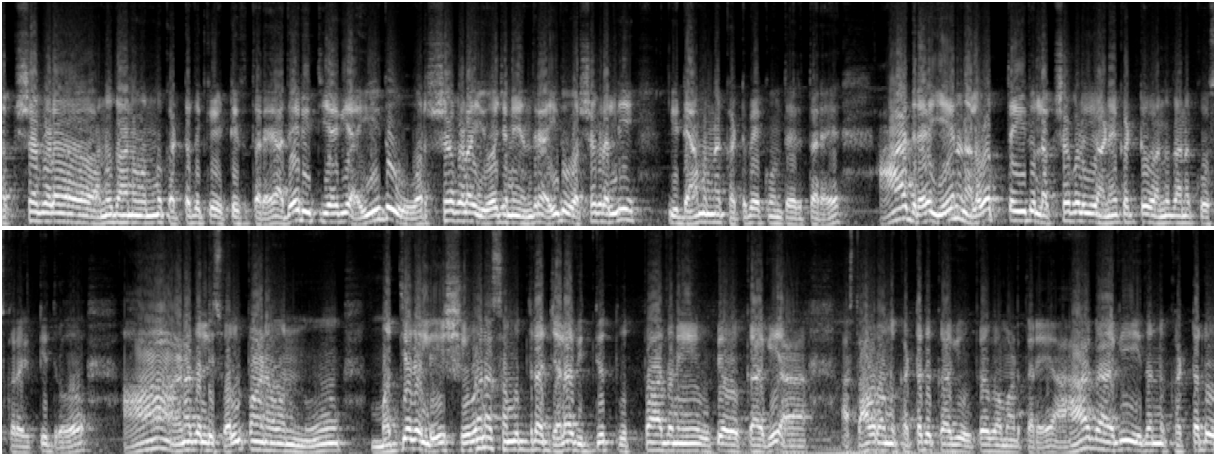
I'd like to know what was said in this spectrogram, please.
ಲಕ್ಷಗಳ ಅನುದಾನವನ್ನು ಕಟ್ಟೋದಕ್ಕೆ ಇಟ್ಟಿರ್ತಾರೆ. ಅದೇ ರೀತಿಯಾಗಿ ಐದು ವರ್ಷಗಳ ಯೋಜನೆ ಅಂದರೆ ಐದು ವರ್ಷಗಳಲ್ಲಿ ಈ ಡ್ಯಾಮನ್ನು ಕಟ್ಟಬೇಕು ಅಂತ ಇರ್ತಾರೆ. ಆದರೆ ಏನು ನಲವತ್ತೈದು ಲಕ್ಷಗಳು ಈ ಅಣೆಕಟ್ಟು ಅನುದಾನಕ್ಕೋಸ್ಕರ ಇಟ್ಟಿದ್ರು, ಆ ಹಣದಲ್ಲಿ ಸ್ವಲ್ಪ ಹಣವನ್ನು ಮಧ್ಯದಲ್ಲಿ ಶಿವನ ಸಮುದ್ರ ಜಲ ವಿದ್ಯುತ್ ಉತ್ಪಾದನೆ ಉಪಯೋಗಕ್ಕಾಗಿ, ಆ ಸ್ಥಾವರವನ್ನು ಕಟ್ಟೋದಕ್ಕಾಗಿ ಉಪಯೋಗ ಮಾಡ್ತಾರೆ. ಹಾಗಾಗಿ ಇದನ್ನು ಕಟ್ಟಲು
